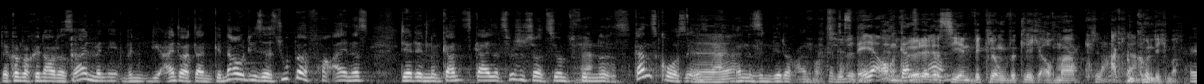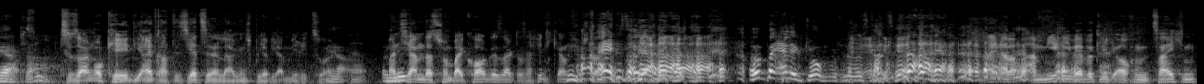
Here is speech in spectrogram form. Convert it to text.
Da kommt doch genau das rein, wenn, wenn die Eintracht dann genau dieser Superverein ist, der denn eine ganz geile Zwischenstation für eine ganz große ist, dann sind wir doch einfach wäre ja auch ganz würde das die Entwicklung wirklich auch mal aktenkundig machen. Ja. Zu sagen, okay, die Eintracht ist jetzt in der Lage, einen Spieler wie Amiri zu halten. Ja. Manche haben das schon bei Chor gesagt, das habe ich nicht ganz Nein, verstanden. nicht verstanden. Aber bei Erik Turm, das ist ganz klar. Ja. Nein, aber bei Amiri wäre wirklich auch ein Zeichen,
